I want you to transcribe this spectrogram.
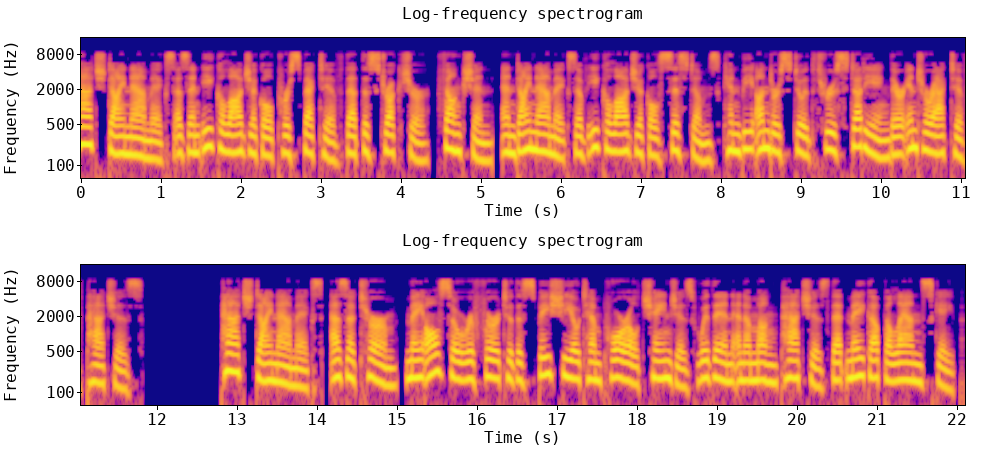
Patch dynamics is an ecological perspective that the structure, function, and dynamics of ecological systems can be understood through studying their interactive patches. Patch dynamics, as a term, may also refer to the spatiotemporal changes within and among patches that make up a landscape.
